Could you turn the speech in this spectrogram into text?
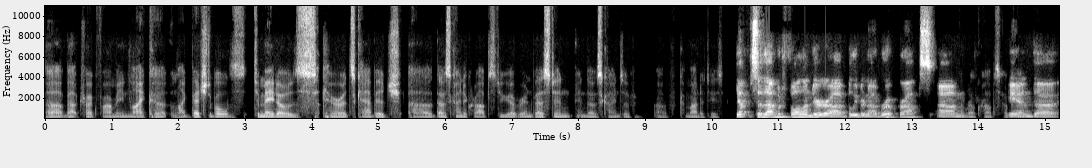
uh, about truck farming, like uh, like vegetables, tomatoes, carrots, cabbage, uh, those kind of crops. Do you ever invest in in those kinds of of commodities? Yep. So that would fall under, uh, believe it or not, row crops. Um, row crops. Okay. And uh,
